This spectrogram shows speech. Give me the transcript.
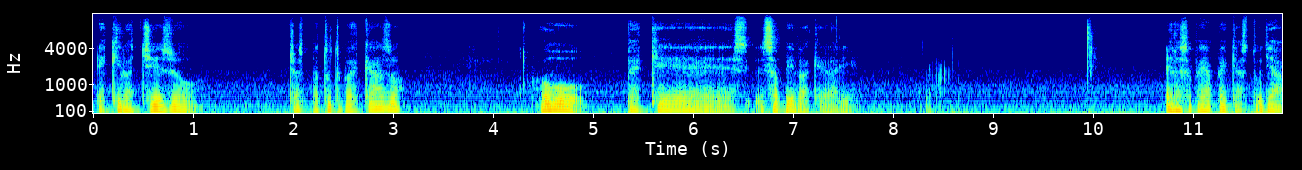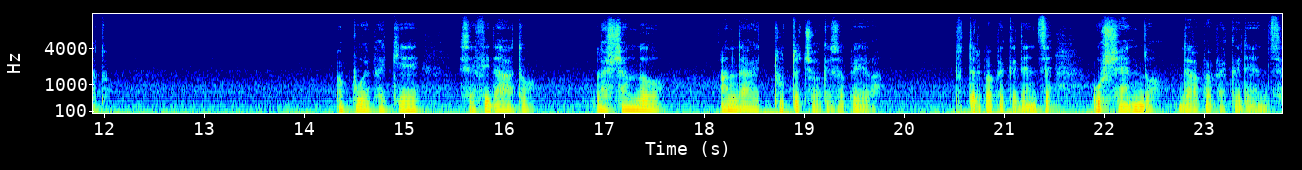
E chi l'ha acceso ci ha sbattuto per caso? O perché sapeva che era lì? E lo sapeva perché ha studiato? Oppure perché si è fidato, lasciando andare tutto ciò che sapeva? Tutte le proprie credenze, uscendo dalla propria credenza.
